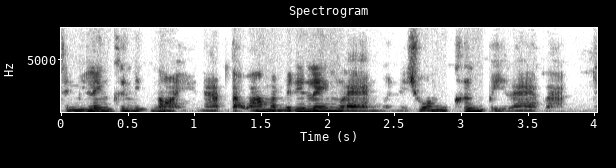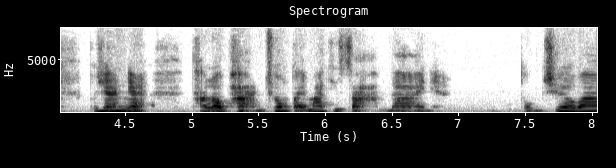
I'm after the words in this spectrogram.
จะมีเร่งขึ้นนิดหน่อยนะครับแต่ว่ามันไม่ได้เร่งแรงเหมือนในช่วงครึ่งปีแรกละเพราะฉะนั้นเนี่ยถ้าเราผ่านช่วงไตรมาสที่ 3 ได้เนี่ยผมเชื่อว่า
